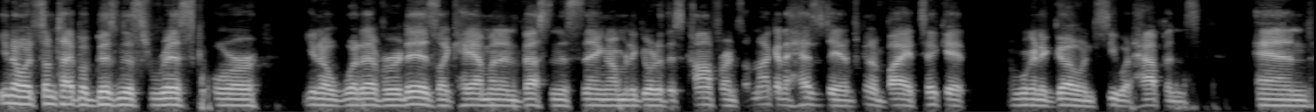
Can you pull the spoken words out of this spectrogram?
you know, it's some type of business risk or you know whatever it is. Like, hey, I'm going to invest in this thing. I'm going to go to this conference. I'm not going to hesitate. I'm just going to buy a ticket and we're going to go and see what happens. And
